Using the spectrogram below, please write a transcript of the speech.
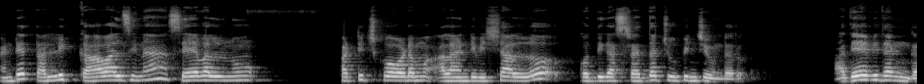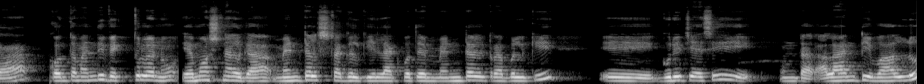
అంటే తల్లికి కావాల్సిన సేవలను పట్టించుకోవడం అలాంటి విషయాల్లో కొద్దిగా శ్రద్ధ చూపించి ఉండరు. అదేవిధంగా కొంతమంది వ్యక్తులను ఎమోషనల్గా మెంటల్ స్ట్రగుల్కి లేకపోతే మెంటల్ ట్రబుల్కి ఈ గురి చేసి ఉంటారు. అలాంటి వాళ్ళు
